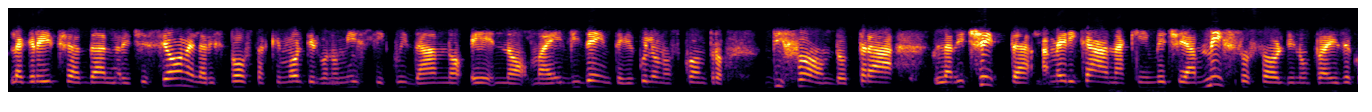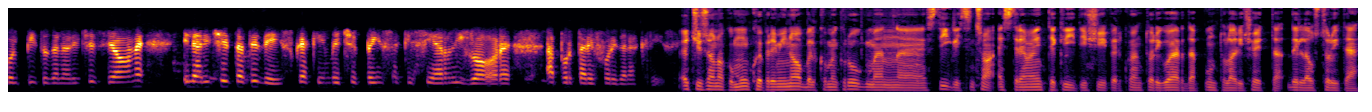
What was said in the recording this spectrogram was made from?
la Grecia dalla recessione, la risposta che molti economisti qui danno è no, ma è evidente che quello è uno scontro di fondo tra la ricetta americana che invece ha messo soldi in un paese colpito dalla recessione e la ricetta tedesca che invece pensa che sia il rigore a portare fuori dalla crisi. E ci sono comunque premi Nobel come Krugman, eh, Stiglitz, insomma estremamente critici per quanto riguarda appunto la ricetta dell'austerità.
